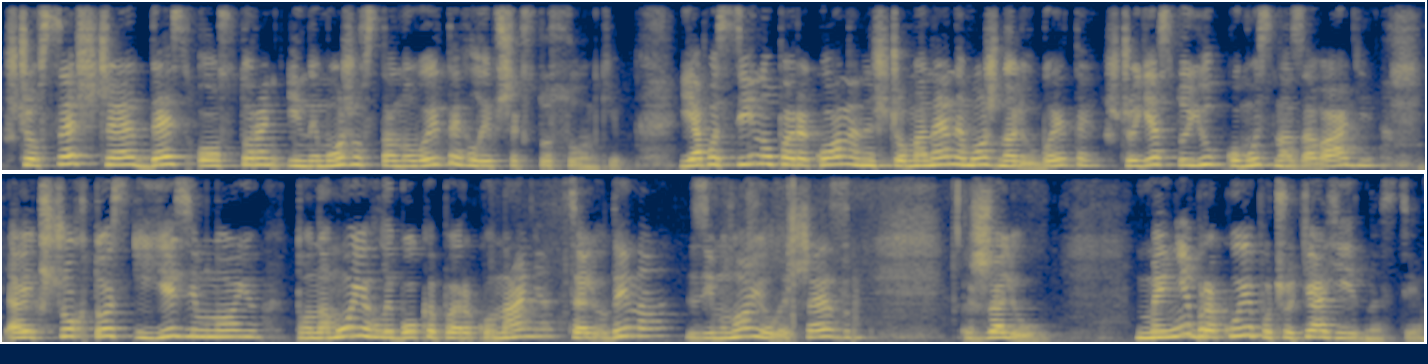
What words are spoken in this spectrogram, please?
що все ще десь осторонь і не можу встановити глибших стосунків. Я постійно переконаний, що мене не можна любити, що я стою комусь на заваді, а якщо хтось і є зі мною, то, на моє глибоке переконання, ця людина зі мною лише з жалю. Мені бракує почуття гідності.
